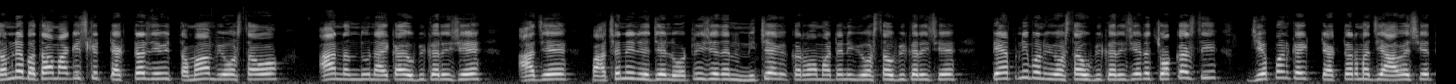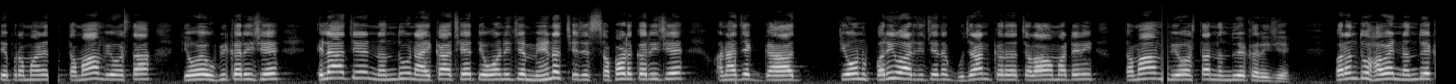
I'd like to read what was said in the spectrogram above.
તમને બતાવવા માગીશ કે ટ્રેક્ટર જેવી તમામ વ્યવસ્થાઓ આ નંદુ નાયકાએ ઊભી કરી છે. આ જે પાછળની જે લોટરી છે તેને નીચે કરવા માટેની વ્યવસ્થા ઊભી કરી છે. ટેપની પણ વ્યવસ્થા ઊભી કરી છે. એટલે ચોક્કસથી જે પણ કંઈક ટ્રેક્ટરમાં જે આવે છે તે પ્રમાણે તમામ વ્યવસ્થા તેઓએ ઊભી કરી છે. એટલે આ જે નંદુ નાયકા છે તેઓની જે મહેનત છે જે સફળ કરી છે અને આ જે તેઓનું પરિવાર જે છે તે ગુજરાન ચલાવવા માટેની તમામ વ્યવસ્થા નંદુએ કરી છે. પરંતુ હવે નંદુ એક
